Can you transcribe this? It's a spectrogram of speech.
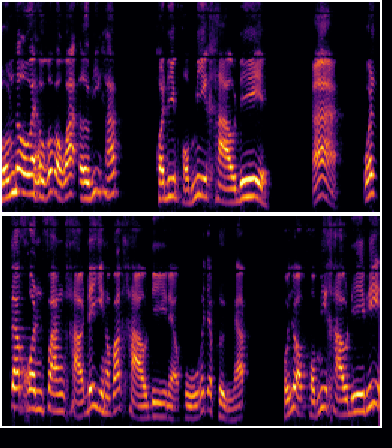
ผมโทรไปผมก็บอกว่าเออพี่ครับ พอดีผมมีข่าวดี อ่าเวลาคนฟังข่าวได้ยินคำว่าข่าวดีเนี่ย หูก็จะผึ่งครับ ผมจะบอกผมมีข่าวดีพี่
